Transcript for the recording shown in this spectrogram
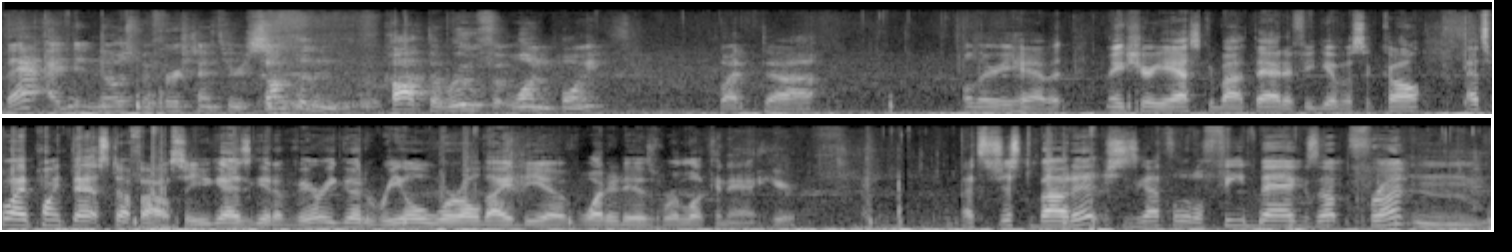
That I didn't notice my first time through. Something caught the roof at one point. But, uh, well, there you have it. Make sure you ask about that if you give us a call. That's why I point that stuff out, so you guys get a very good real-world idea of what it is we're looking at here. That's just about it. She's got the little feed bags up front, and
